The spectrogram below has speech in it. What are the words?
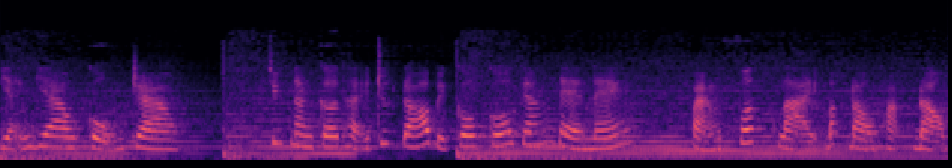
giãn dao cuộn trào. Chức năng cơ thể trước đó bị cô cố gắng đè nén, phản phất lại bắt đầu hoạt động.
